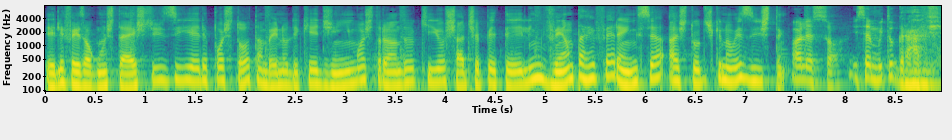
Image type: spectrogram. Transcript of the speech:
Ele fez alguns testes e ele postou também no LinkedIn mostrando que o ChatGPT ele inventa referência a estudos que não existem. Olha só, isso é muito grave.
